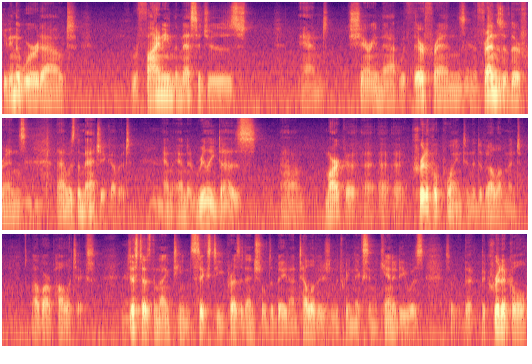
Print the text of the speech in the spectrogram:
getting the word out, refining the messages, and sharing that with their friends and the friends of their friends. That was the magic of it. And, and it really does um, mark a, a, a critical point in the development of our politics. Just as the 1960 presidential debate on television between Nixon and Kennedy was sort of the, the critical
